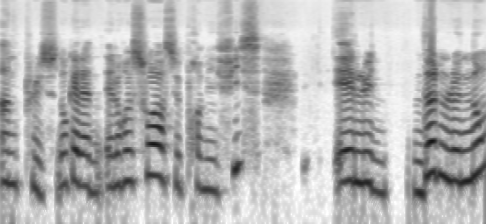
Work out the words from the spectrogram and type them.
un de plus. Donc elle, reçoit ce premier fils et lui donne le nom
